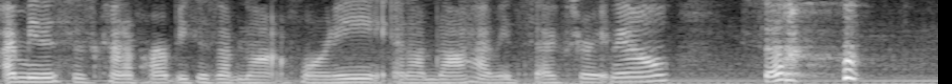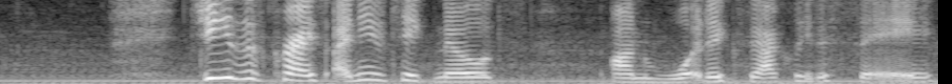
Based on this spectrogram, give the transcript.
I mean, this is kind of hard because I'm not horny and I'm not having sex right now. So, Jesus Christ, I need to take notes on what exactly to say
